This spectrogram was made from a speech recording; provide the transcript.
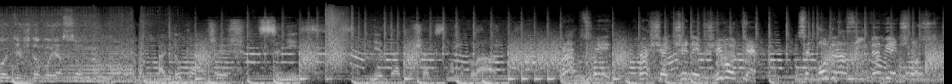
Pôjdeš do boja som. Ak dokážeš sniť, nedať však sní vlád. Práci taše činy v živote se odrazí ve věčnosti.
